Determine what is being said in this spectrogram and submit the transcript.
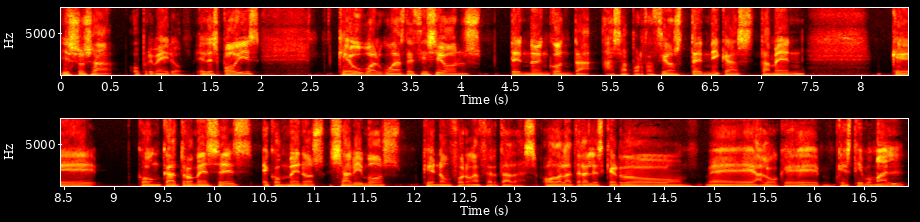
Iso xa o primeiro. E despois que houve algunhas decisións tendo en conta as aportacións técnicas tamén que con 4 meses e con menos xa vimos que non foron acertadas. O do lateral esquerdo é eh, algo que, que estivo mal,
